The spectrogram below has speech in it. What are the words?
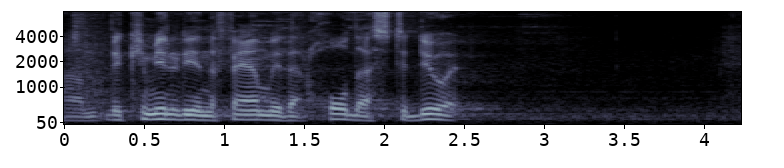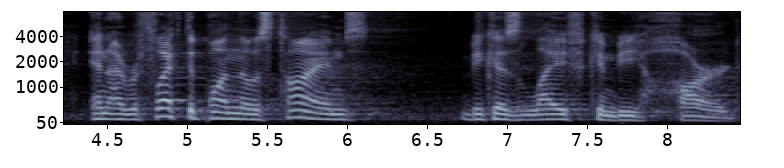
um, the community and the family that hold us to do it. And I reflect upon those times because life can be hard.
